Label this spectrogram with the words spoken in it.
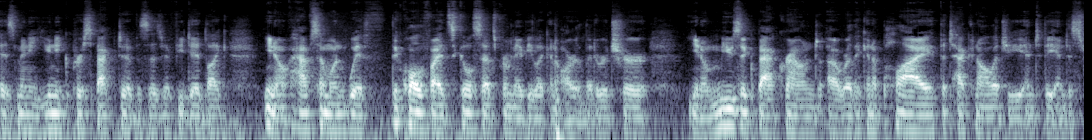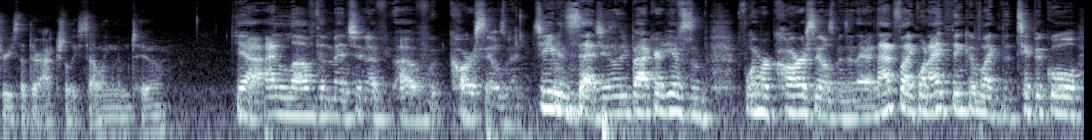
as many unique perspectives as if you did like you know have someone with the qualified skill sets from maybe like an art literature you know music background uh, where they can apply the technology into the industries that they're actually selling them to yeah, I love the mention of, of car salesmen. She even mm-hmm. said, she's in your background, you have some former car salesmen in there. And that's like when I think of like the typical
